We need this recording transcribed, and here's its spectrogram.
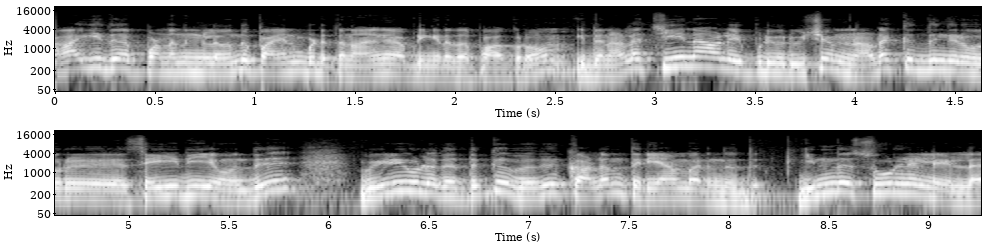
காகித பணங்களை வந்து பயன்படுத்தினாங்க அப்படிங்கிறத பார்க்குறோம். இதனால் சீனாவில் இப்படி ஒரு விஷயம் நடக்குதுங்கிற ஒரு செய்தியை வந்து வெளி உலகத்துக்கு வெகு காலம் தெரியாமல் இருந்தது. இந்த சூழ்நிலையில்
